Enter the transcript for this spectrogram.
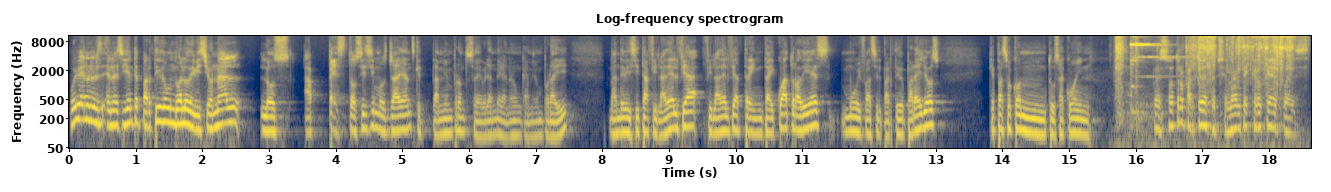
Muy bien, en el, en el siguiente partido, un duelo divisional, los apestosísimos Giants, que también pronto se deberían de ganar un camión por ahí, van de visita a Filadelfia. Filadelfia 34 a 10, muy fácil partido para ellos. ¿Qué pasó con tu Sacoin? Pues otro partido decepcionante. Creo que pues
